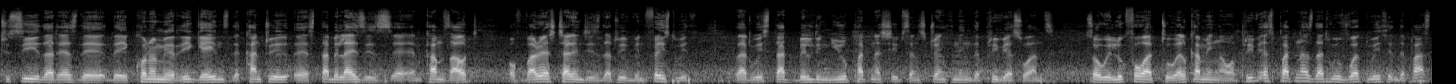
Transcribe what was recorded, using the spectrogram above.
to see that as the, the economy regains, the country uh, stabilizes uh, and comes out of various challenges that we've been faced with, that we start building new partnerships and strengthening the previous ones. So we look forward to welcoming our previous partners that we've worked with in the past,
